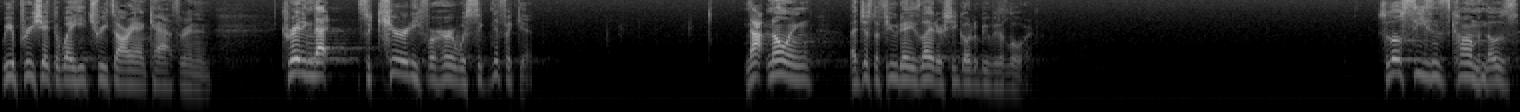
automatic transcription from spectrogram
we appreciate the way he treats our Aunt Catherine, and creating that security for her was significant. Not knowing that just a few days later she'd go to be with the Lord. So those seasons come and those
